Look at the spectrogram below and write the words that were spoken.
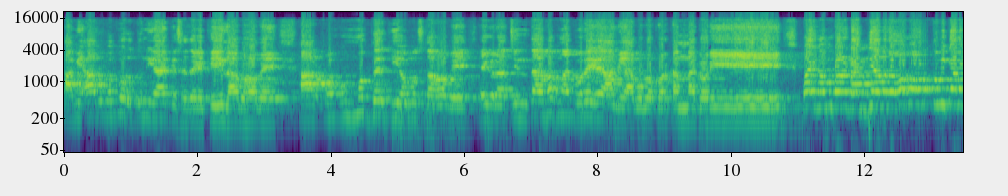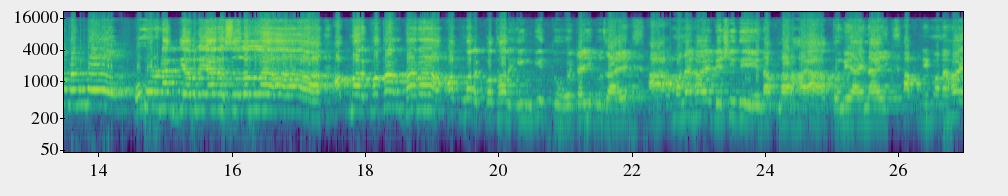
আমি আবু বকর দুনিয়ায় বেঁচে থেকে কি লাভ হবে? আর উম্মতদের কি অবস্থা হবে? এগুলা চিন্তা ভাবনা করে আমি আবু বকর কান্না করি। পয়গম্বর ডাক দিয়া বলে, ওমর, তুমি কেন কান্না ওমর ডাক দিয়া বলে, ইয়া রাসূলুল্লাহ, আপনার কথার ধারা, আপনার কথার ইঙ্গিত তো ওইটাই বোঝায়। আর মনে হয় বেশি দিন আপনার হায়াত দুনিয়ায় নাই। আপনি মনে হয়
